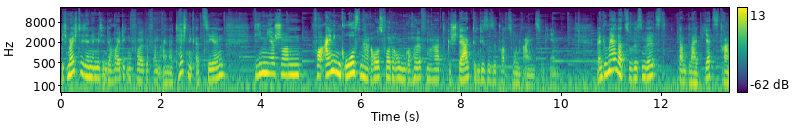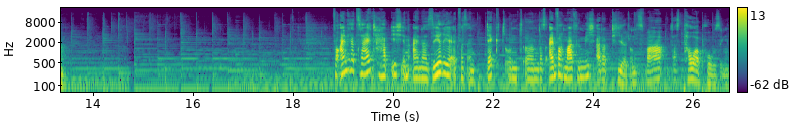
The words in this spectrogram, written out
Ich möchte dir nämlich in der heutigen Folge von einer Technik erzählen, die mir schon vor einigen großen Herausforderungen geholfen hat, gestärkt in diese Situation reinzugehen. Wenn du mehr dazu wissen willst, dann bleib jetzt dran. Vor einiger Zeit habe ich in einer Serie etwas entdeckt und ähm, das einfach mal für mich adaptiert, und zwar das Power Posing.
